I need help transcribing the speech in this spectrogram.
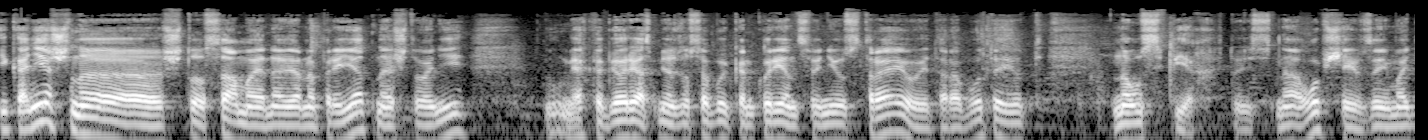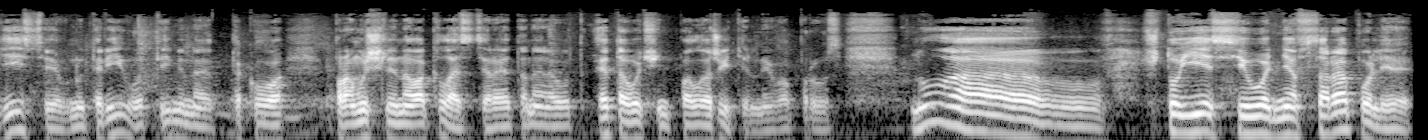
И, конечно, что самое, наверное, приятное, что они, ну, мягко говоря, между собой конкуренцию не устраивают, а работают на успех, то есть на общее взаимодействие внутри вот именно такого промышленного кластера. Это, наверное, вот, это очень положительный вопрос. Ну, а что есть сегодня в Сарапуле,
